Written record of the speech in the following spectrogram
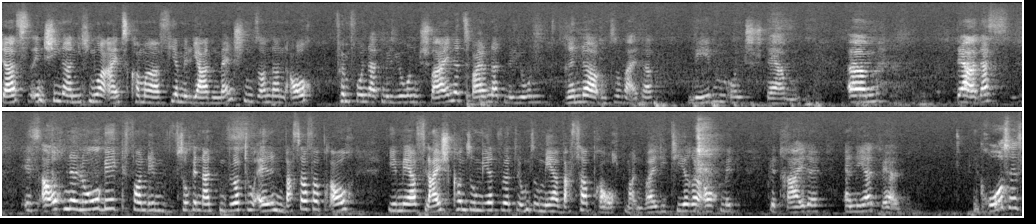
dass in China nicht nur 1,4 Milliarden Menschen, sondern auch 500 Millionen Schweine, 200 Millionen Rinder und so weiter leben und sterben. Ähm, ja, das ist auch eine Logik von dem sogenannten virtuellen Wasserverbrauch. Je mehr Fleisch konsumiert wird, umso mehr Wasser braucht man, weil die Tiere auch mit Getreide ernährt werden. Ein großes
